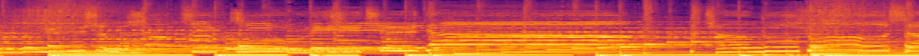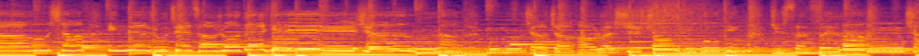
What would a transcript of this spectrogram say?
却又余生梦几乎离去掉。长路多萧萧，姻缘如芥草，若得一人老。暮暮朝朝，好乱世终不平，聚散随浪潮。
